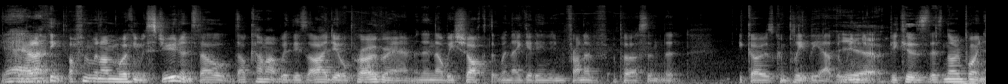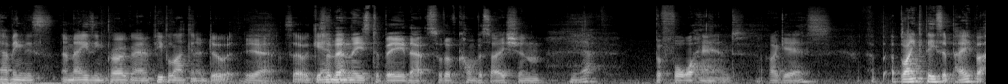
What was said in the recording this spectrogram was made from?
Yeah, and I think often when I'm working with students, they'll they'll come up with this ideal program, and then they'll be shocked that when they get in in front of a person that it goes completely out the window Yeah. because there's no point in having this amazing program if people aren't going to do it. yeah. So again, so then needs to be that sort of conversation yeah, beforehand, I guess. A, blank piece of paper,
